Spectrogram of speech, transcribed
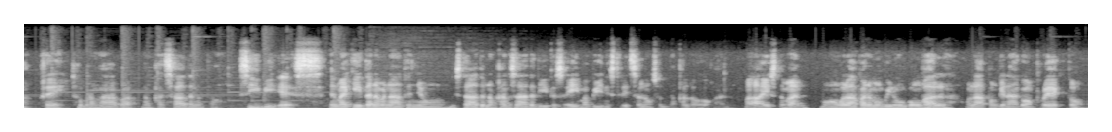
Ah, Okay, sobrang haba ng kalsada na to. CBS. Yan, makikita naman natin yung estado ng kalsada dito sa A. Mabini Street sa lungsod ng Caloocan. Maayos naman. Mukhang wala pa namang binubungkal. Wala pang ginagawang proyekto.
